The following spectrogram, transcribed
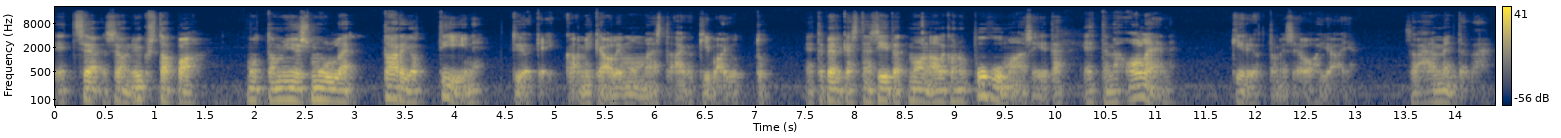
että se, se on yksi tapa, mutta myös mulle tarjottiin työkeikkaa, mikä oli mun mielestä aika kiva juttu. Että pelkästään siitä, että mä oon alkanut puhumaan siitä, että mä olen kirjoittamisen ohjaaja. Se on hämmentävää.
